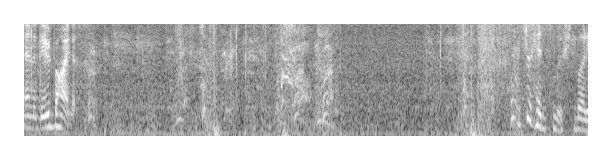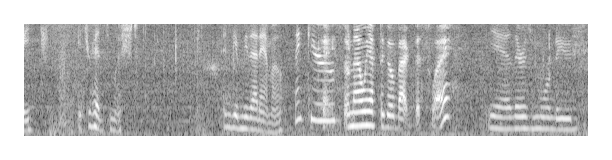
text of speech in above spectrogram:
And a dude behind us. Get your head smushed, buddy. Get your head smushed. And give me that ammo. Thank you. Okay, so now we have to go back this way. Yeah, there's more dudes.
